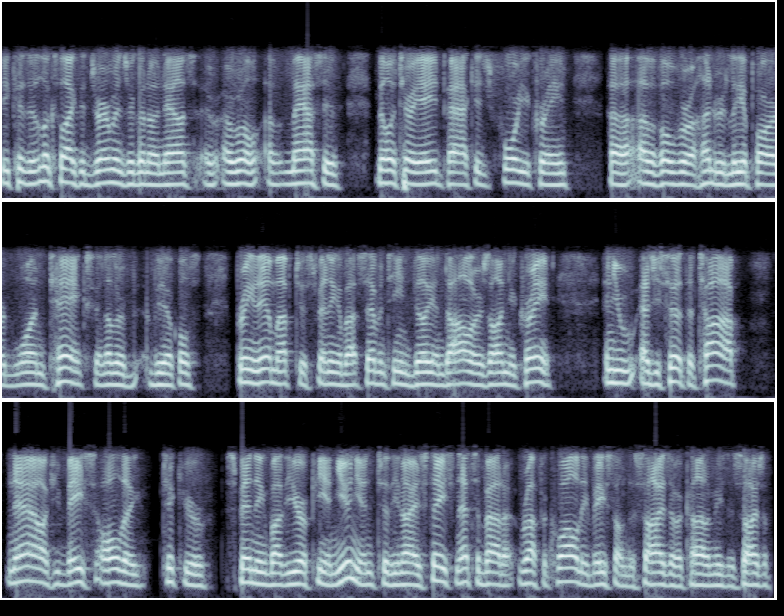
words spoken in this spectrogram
because it looks like the Germans are going to announce a, a, a massive military aid package for Ukraine uh, of over 100 Leopard 1 tanks and other vehicles, bringing them up to spending about 17 billion dollars on Ukraine. And you, as you said at the top, now if you base all the particular spending by the European Union to the United States, and that's about a rough equality based on the size of economies and size of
